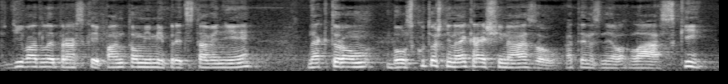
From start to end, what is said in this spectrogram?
v divadle Pražskej pantomimy predstavenie, na ktorom bol skutočne najkrajší názov a ten znel Lásky.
